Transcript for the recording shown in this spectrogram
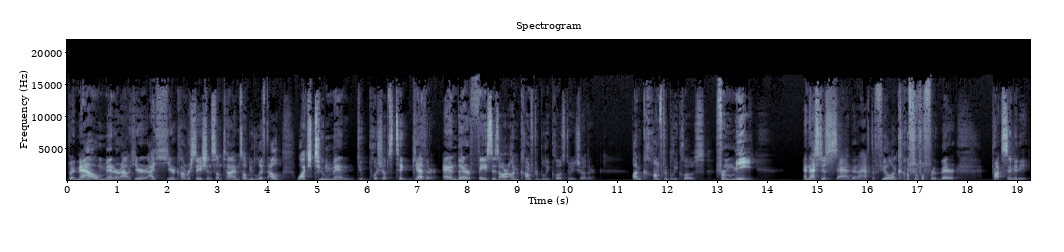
But now men are out here. I hear conversations sometimes. I'll be lift. I'll watch two men do push ups together and their faces are uncomfortably close to each other. Uncomfortably close for me. And that's just sad that I have to feel uncomfortable for their proximity.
